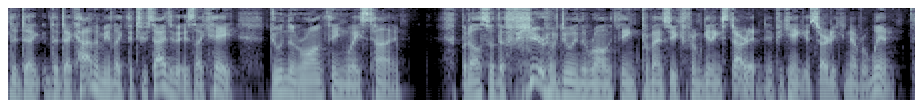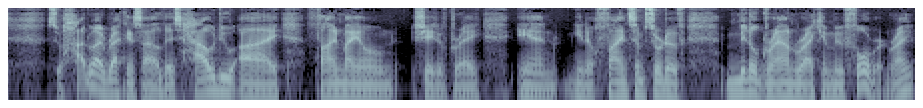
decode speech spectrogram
the the dichotomy, like the two sides of it, is like, hey, doing the wrong thing wastes time but also the fear of doing the wrong thing prevents you from getting started. And if you can't get started, you can never win. So how do I reconcile this? How do I find my own shade of gray and, you know, find some sort of middle ground where I can move forward, right?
